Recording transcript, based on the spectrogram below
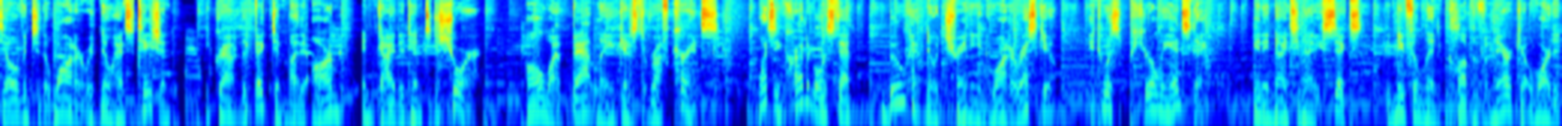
dove into the water with no hesitation. He grabbed the victim by the arm and guided him to the shore, all while battling against the rough currents. What's incredible is that Boo had no training in water rescue. It was purely instinct. And in 1996, the Newfoundland Club of America awarded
